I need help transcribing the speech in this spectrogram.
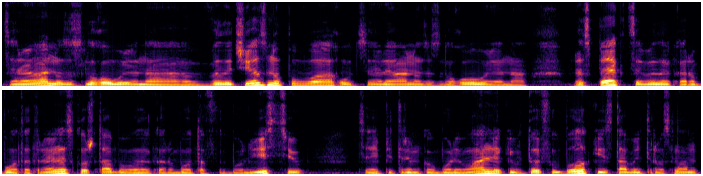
Це реально заслуговує на величезну повагу, це реально заслуговує на респект, це велика робота тренерського штабу, велика робота футболістів, це підтримка вболівальників. Той футбол, який ставить Руслан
